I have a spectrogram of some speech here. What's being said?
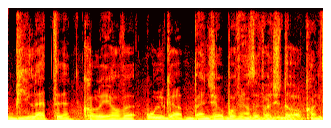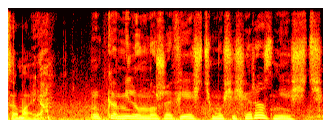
bilety kolejowe. Ulga będzie obowiązywać do końca maja. Kamilu, może wieść musi się roznieść,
